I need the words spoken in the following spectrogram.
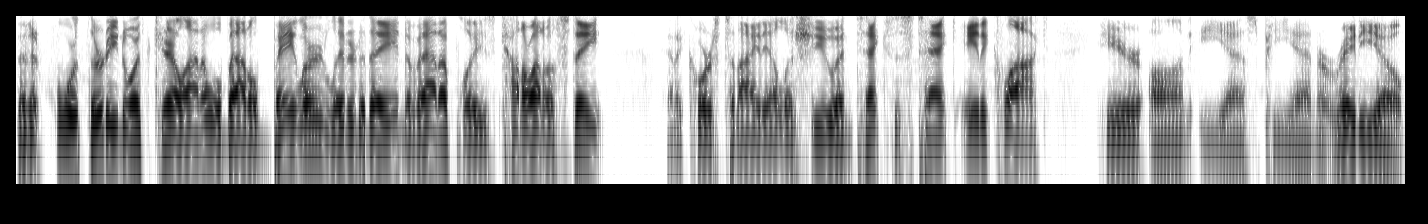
Then at 4:30, North Carolina will battle Baylor. Later today, Nevada plays Colorado State, and of course tonight LSU and Texas Tech, 8 o'clock here on ESPN Radio.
